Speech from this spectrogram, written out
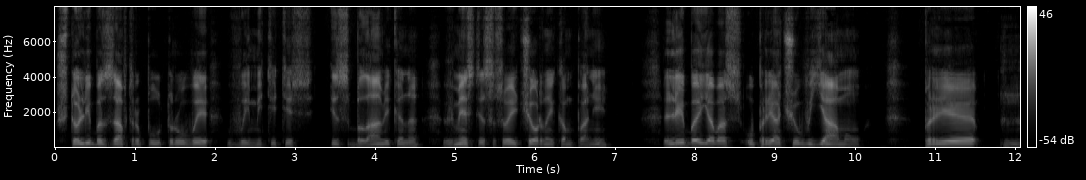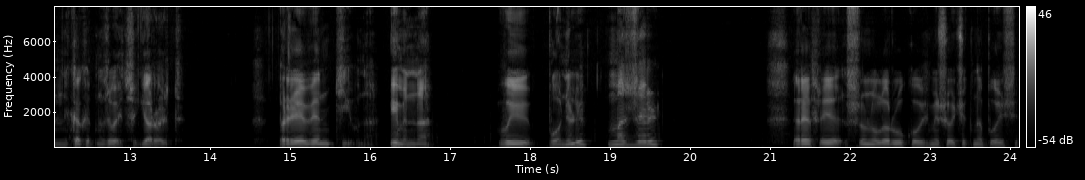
что либо завтра поутру вы выметитесь из Блавикена вместе со своей черной компанией, либо я вас упрячу в яму. Пре... Как это называется, Геральт? Превентивно. Именно. Вы поняли, мазель? Рефри сунула руку в мешочек на поясе,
